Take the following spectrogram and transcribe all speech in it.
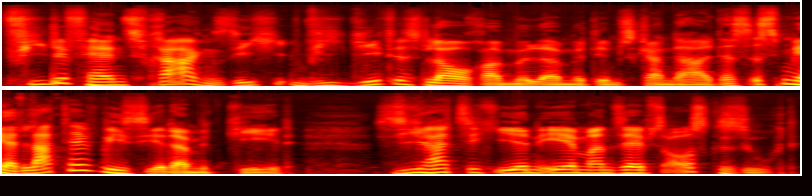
Viele Fans fragen sich, wie geht es Laura Müller mit dem Skandal? Das ist mir Latte, wie es ihr damit geht. Sie hat sich ihren Ehemann selbst ausgesucht.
